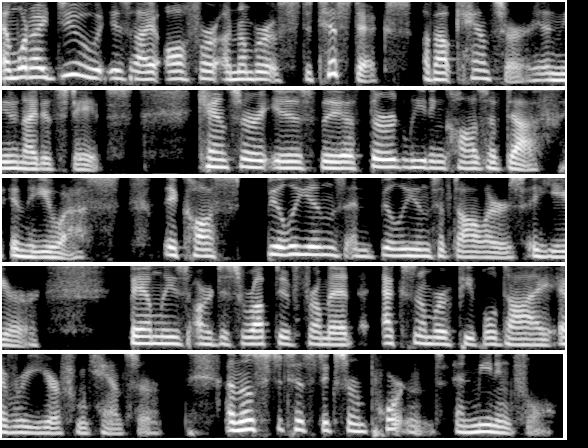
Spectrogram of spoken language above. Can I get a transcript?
And what I do is I offer a number of statistics about cancer in the United States. Cancer is the third leading cause of death in the US. It costs billions and billions of dollars a year. Families are disrupted from it. X number of people die every year from cancer. And those statistics are important and meaningful.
